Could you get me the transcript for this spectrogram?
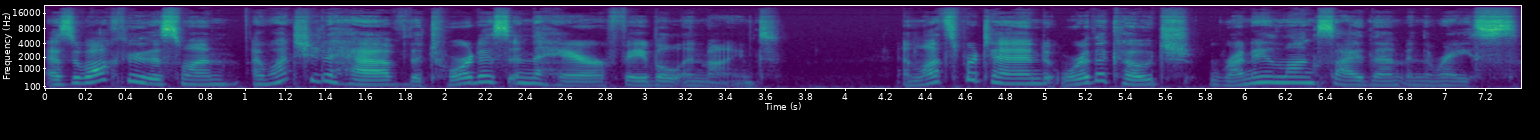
As we walk through this one, I want you to have the tortoise and the hare fable in mind. And let's pretend we're the coach running alongside them in the race.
